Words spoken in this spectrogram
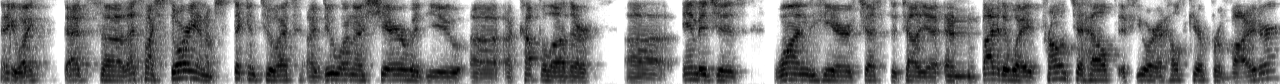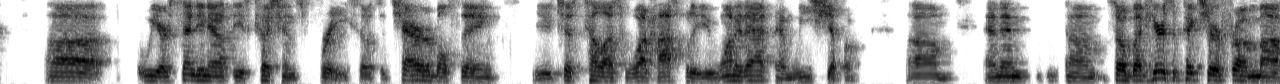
anyway, that's uh, that's my story, and I'm sticking to it. I do want to share with you uh, a couple other uh, images. One here, just to tell you. And by the way, prone to help. If you are a healthcare provider, uh, we are sending out these cushions free. So it's a charitable thing. You just tell us what hospital you want it at, and we ship them. Um, and then, um, so, but here's a picture from uh,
